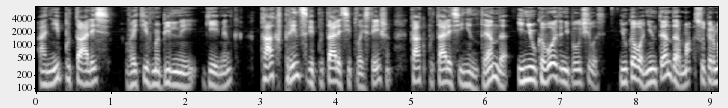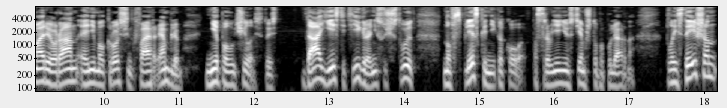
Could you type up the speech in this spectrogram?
они пытались войти в мобильный гейминг, как, в принципе, пытались и PlayStation, как пытались и Nintendo, и ни у кого это не получилось. Ни у кого. Nintendo, Super Mario Run, Animal Crossing, Fire Emblem не получилось. То есть да, есть эти игры, они существуют, но всплеска никакого по сравнению с тем, что популярно. PlayStation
